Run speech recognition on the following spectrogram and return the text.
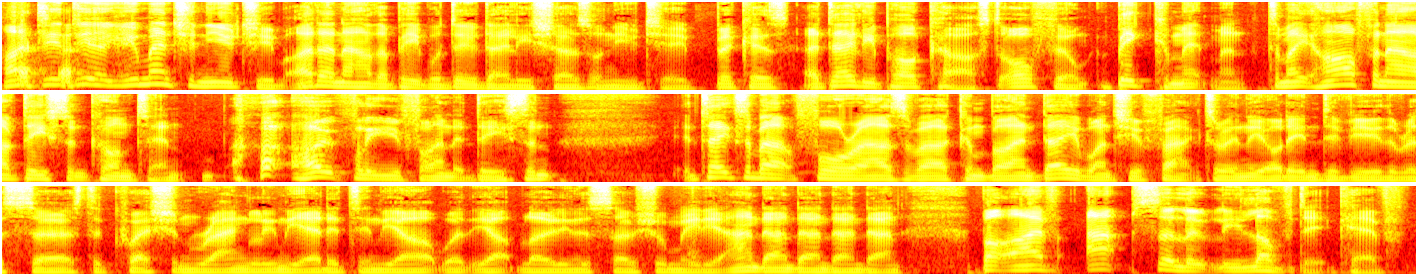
I did. You, know, you mentioned YouTube. I don't know how the people do daily shows on YouTube because a daily podcast or film, big commitment to make half an hour of decent content. hopefully, you find it decent. It takes about four hours of our combined day once you factor in the odd interview, the research, the question wrangling, the editing, the artwork, the uploading, the social media, and, and, and, and, and. But I've absolutely loved it, Kev.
